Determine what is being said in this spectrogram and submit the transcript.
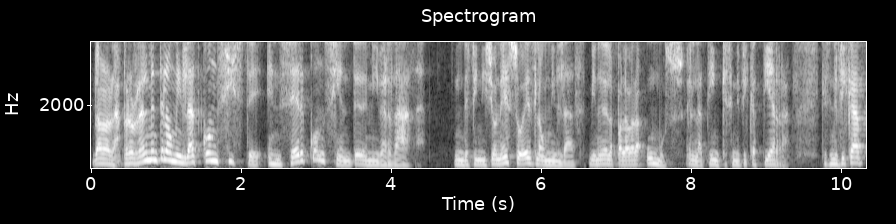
Bla, bla, bla. Pero realmente la humildad consiste en ser consciente de mi verdad. En definición, eso es la humildad. Viene de la palabra humus en latín, que significa tierra, que significa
